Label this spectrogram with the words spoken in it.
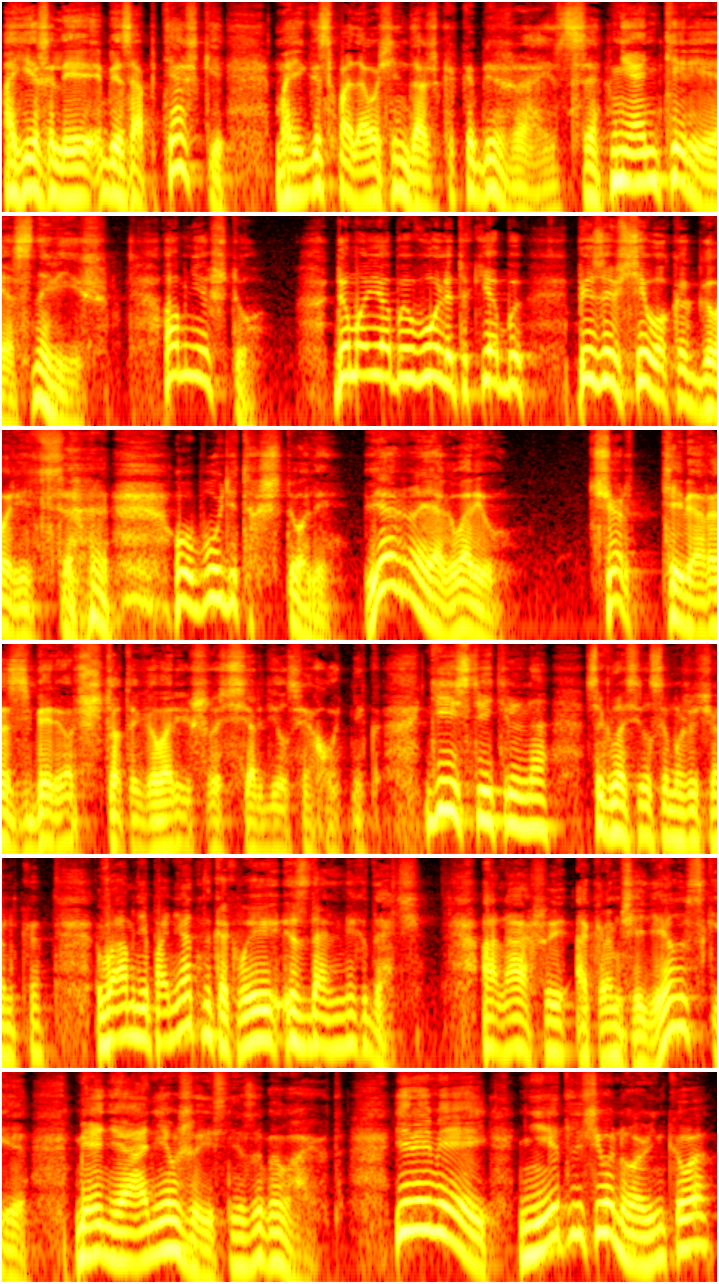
А ежели без обтяжки, мои господа очень даже как обижаются. Неинтересно, видишь. А мне что? Да моя бы воля, так я бы безо всего, как говорится. Убудет, что ли? Верно я говорю?» «Черт тебя разберет, что ты говоришь», — рассердился охотник. «Действительно», — согласился мужичонка, — «вам непонятно, как вы из дальних дач. А наши окромчеделовские меня они в жизнь не забывают. Еремей, нет ли чего новенького?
